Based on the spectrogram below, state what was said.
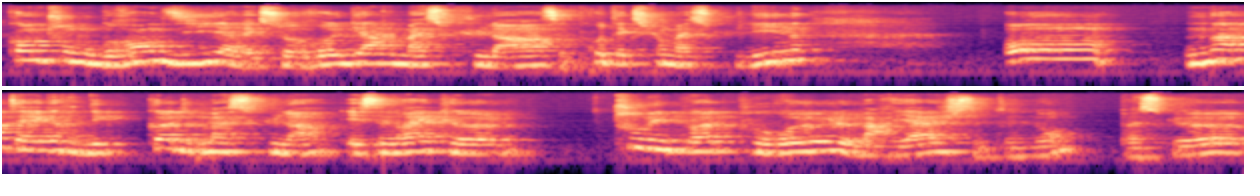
quand on grandit avec ce regard masculin, cette protection masculine, on intègre des codes masculins. Et c'est vrai que tous mes potes, pour eux, le mariage, c'était non. Parce que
